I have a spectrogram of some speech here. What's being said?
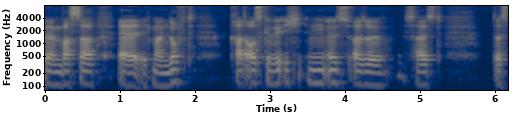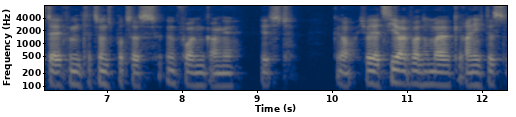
ähm, Wasser, äh, ich meine Luft, gerade ausgewichen ist. Also das heißt, dass der Fermentationsprozess im Gange ist. Genau, ich werde jetzt hier einfach nochmal gereinigtes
